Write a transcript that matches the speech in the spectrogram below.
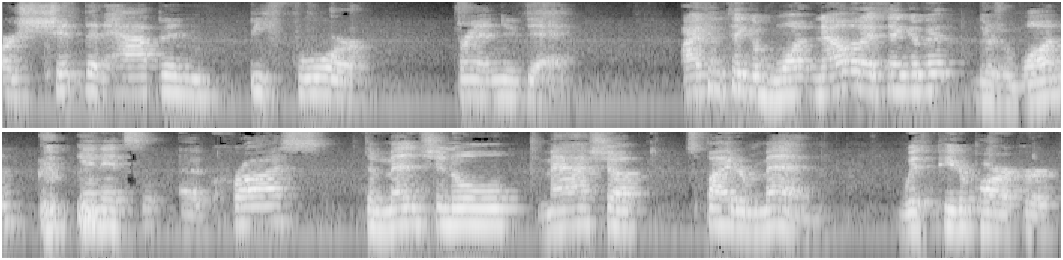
are shit that happened before Brand New Day. I can think of one. Now that I think of it, there's one, and it's a cross dimensional mashup Spider Man with Peter Parker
